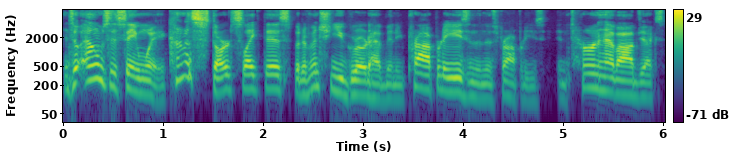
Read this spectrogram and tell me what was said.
And so Elm's the same way. It kind of starts like this, but eventually you grow to have many properties, and then those properties in turn have objects.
